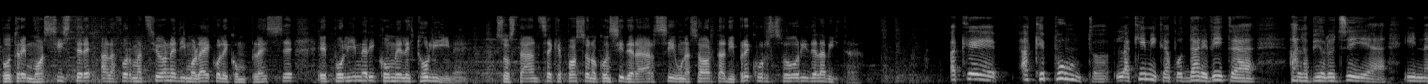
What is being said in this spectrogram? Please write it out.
potremmo assistere alla formazione di molecole complesse e polimeri come le toline, sostanze che possono considerarsi una sorta di precursori della vita. A che, a che punto la chimica può dare vita alla biologia in,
